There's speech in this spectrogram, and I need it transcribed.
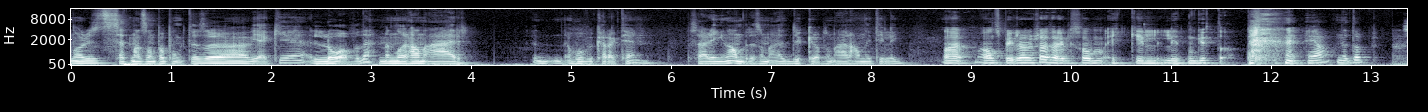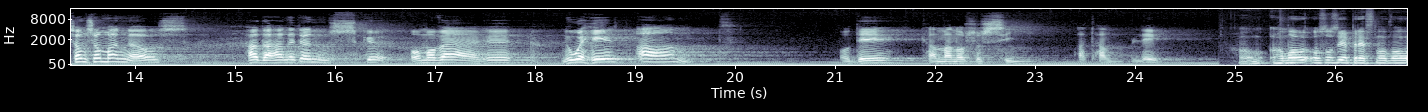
Når du setter meg sånn på punktet, så vil jeg ikke love det. Men når han er hovedkarakteren, så er det ingen andre som er, dukker opp som er han i tillegg. Nei, han spiller seg selv som ekkel liten gutt, da. ja, nettopp. Som så mange av oss hadde han et ønske om å være noe helt annet. Og det kan man også si at han ble. Han, han hadde, også sier presten at han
